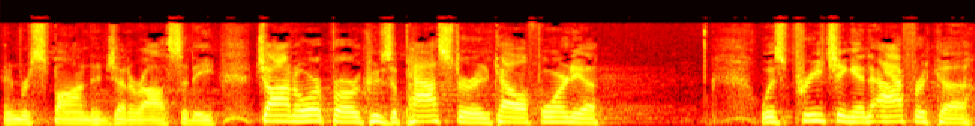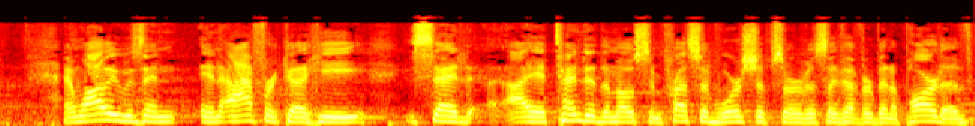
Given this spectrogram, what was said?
and respond in generosity? John Ortberg, who's a pastor in California, was preaching in Africa. And while he was in, in Africa, he said, I attended the most impressive worship service I've ever been a part of.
